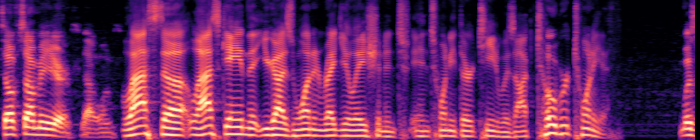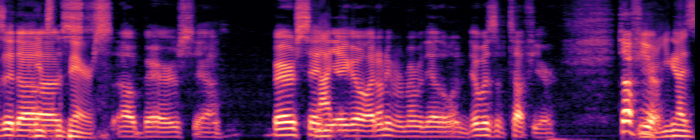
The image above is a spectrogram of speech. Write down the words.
tough time of year. That one. Last uh, last game that you guys won in regulation in in 2013 was October 20th. Was it uh, against the Bears? Oh, Bears, yeah, Bears, San Not, Diego. I don't even remember the other one. It was a tough year. Tough year. Yeah, you guys,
